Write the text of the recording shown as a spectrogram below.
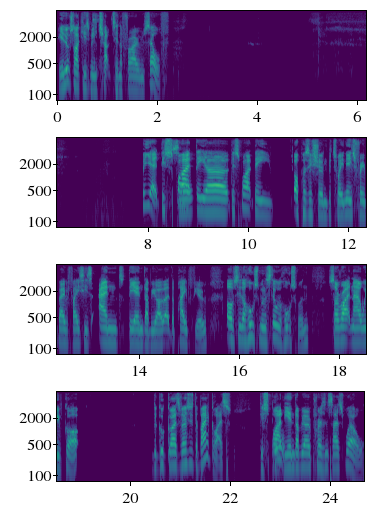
He looks like he's been chucked in the fryer himself. But yeah, despite So- the uh, despite the opposition between these three baby faces and the NWO at the pay per view, obviously the Horsemen are still the Horsemen. So right now we've got the good guys versus the bad guys, despite Ooh. the NWO presence as well.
